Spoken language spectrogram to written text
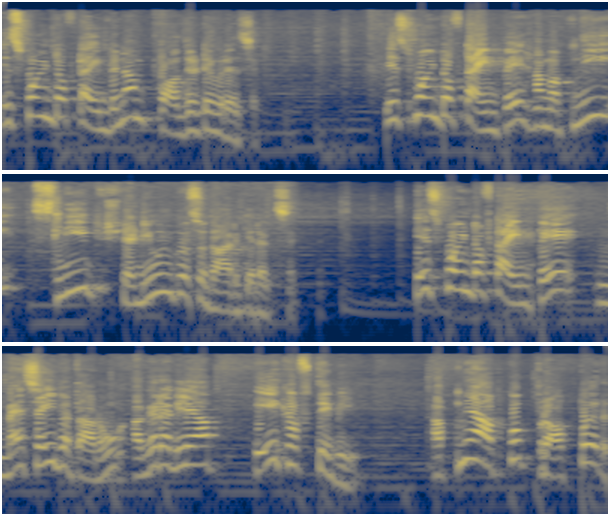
इस पॉइंट ऑफ़ टाइम पे ना हम पॉजिटिव रह सकते हैं। इस पॉइंट ऑफ़ टाइम पे हम अपनी स्लीप शेड्यूल को सुधार के रख सकते हैं। इस पॉइंट ऑफ़ टाइम पे मैं सही बता रहा हूँ, अगर अगले आप एक हफ़्ते भी अपने आप को प्रॉपर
